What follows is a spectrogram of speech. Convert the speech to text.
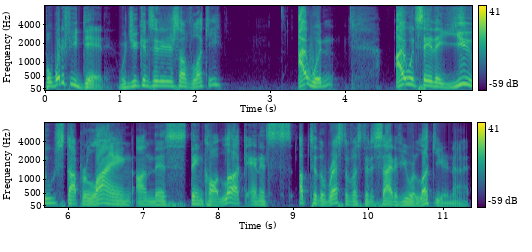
But what if you did? Would you consider yourself lucky? I wouldn't. I would say that you stop relying on this thing called luck, and it's up to the rest of us to decide if you were lucky or not.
